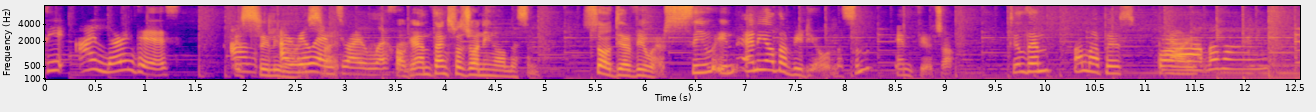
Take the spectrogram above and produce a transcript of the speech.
the, I learned this. Um, It's really I nice, really right? enjoyed the lesson. Okay, and thanks for joining our lesson. So, dear viewers, see you in any other video lesson in future. Till then, Allah Hafiz. Bye. Yeah, bye bye.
